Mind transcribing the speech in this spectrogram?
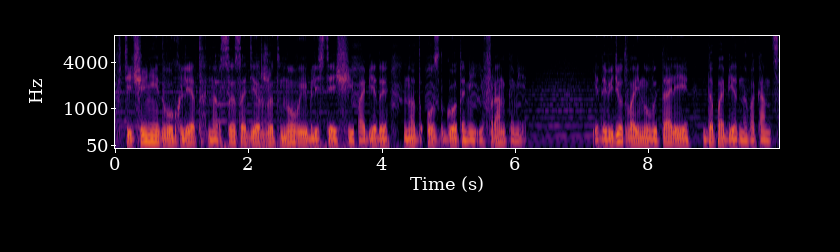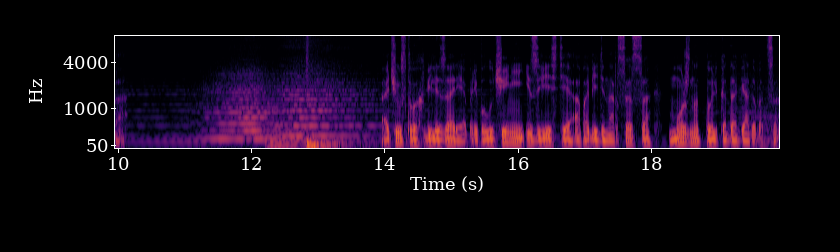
В течение двух лет Нарсес одержит новые блестящие победы над остготами и франками и доведет войну в Италии до победного конца. О чувствах Велизария при получении известия о победе Нарсесса можно только догадываться.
